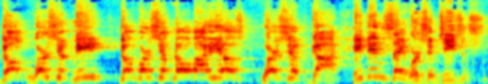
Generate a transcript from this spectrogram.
Don't worship me. Don't worship nobody else. Worship God. He didn't say worship Jesus.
